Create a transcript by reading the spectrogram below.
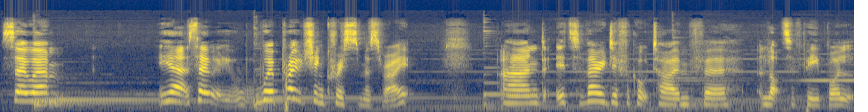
So, um, yeah, so we're approaching Christmas, right? And it's a very difficult time for lots of people.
